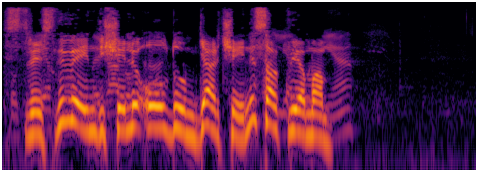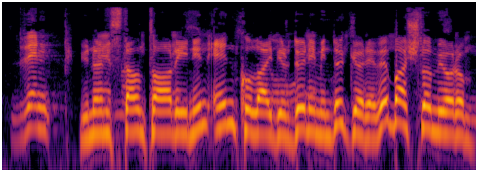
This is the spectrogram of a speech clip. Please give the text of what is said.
Stresli ve endişeli olduğum gerçeğini saklayamam. Yunanistan tarihinin en kolay bir döneminde göreve başlamıyorum.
